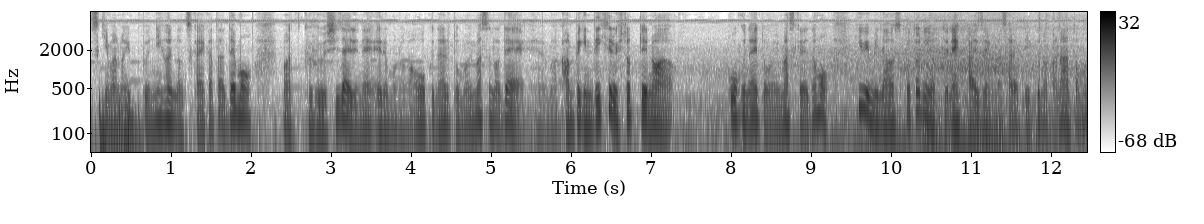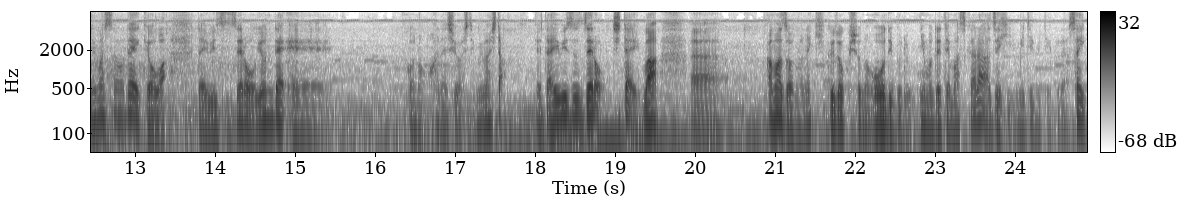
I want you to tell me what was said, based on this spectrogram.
隙間の1分2分の使い方でも、まあ、工夫次第でね得るものが多くなると思いますので、まあ、完璧にできてる人っていうのは多くないと思いますけれども日々見直すことによってね改善がされていくのかなと思いましたので今日は「ダイウィズゼロを読んで、えー、このお話をしてみました。で Die with ZERO 自体は Amazon のね、聞く読書のオーディブルにも出てますから、ぜひ見てみてください。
